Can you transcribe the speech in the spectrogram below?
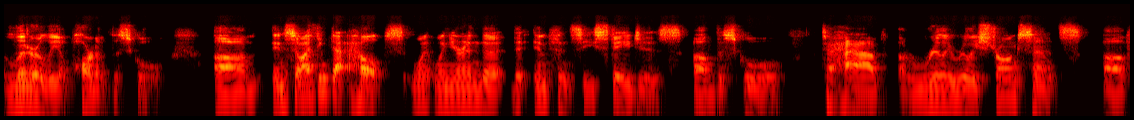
literally a part of the school um, and so I think that helps when, when you're in the, the infancy stages of the school to have a really, really strong sense of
